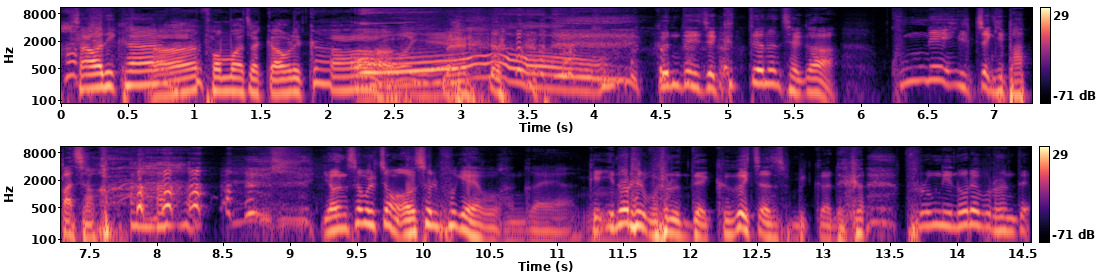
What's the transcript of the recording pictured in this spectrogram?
사와디카. 아, 펌마자 까오리까. 오, 예. 오. 근데 이제 그때는 제가 국내 일정이 바빠서 연습을 좀 어설프게 하고 간 거예요. 그이 음. 노래를 부르는데 그거 있지 않습니까? 내가 푸릉리 노래 부르는데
